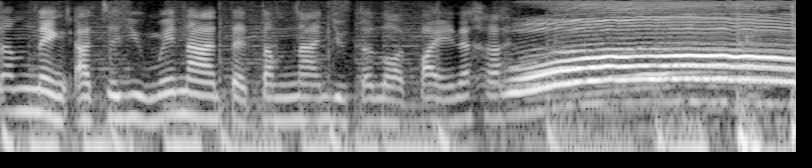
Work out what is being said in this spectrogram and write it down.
ตำแหน่งอาจจะอยู่ไม่นานแต่ตำนานอยู่ตลอดไปนะคะ ว้าว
